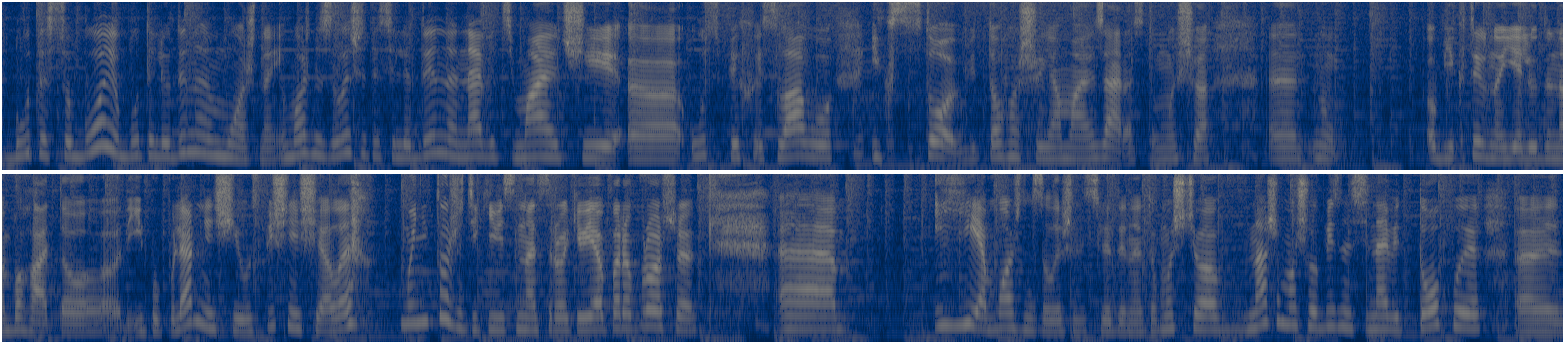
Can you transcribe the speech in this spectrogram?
бути собою, бути людиною можна, і можна залишитися людиною, навіть маючи е, успіх і славу x 100 від того, що я маю зараз. Тому що е, ну. Об'єктивно є люди набагато і популярніші, і успішніші, але мені теж тільки 18 років, я перепрошую. Е, і є, можна залишитись людиною, тому що в нашому шоу-бізнесі навіть топи. Е,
